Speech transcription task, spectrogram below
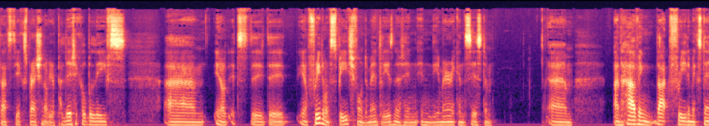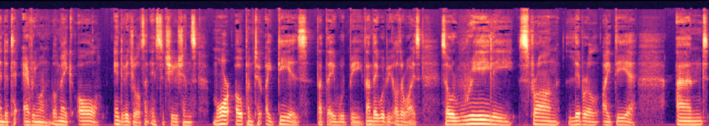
that's the expression of your political beliefs um, you know, it's the, the you know freedom of speech fundamentally, isn't it, in, in the American system? Um, and having that freedom extended to everyone will make all individuals and institutions more open to ideas that they would be than they would be otherwise. So a really strong liberal idea, and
